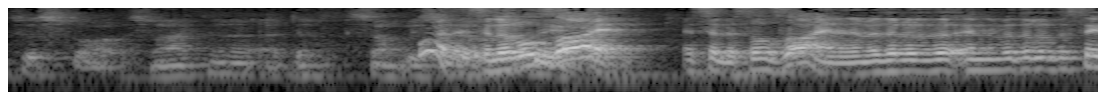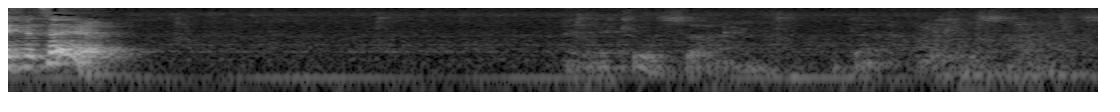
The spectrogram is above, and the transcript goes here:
It's a spot. It's like uh, a, well, it's a little Zayin. It's a little Zayin in the middle of the in the middle of the Sefer Torah. A little sign. Don't know, little signs.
